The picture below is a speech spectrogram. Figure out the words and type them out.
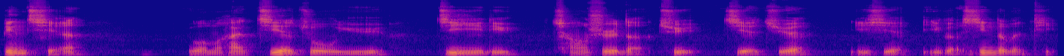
并且我们还借助于记忆力尝试的去解决一些一个新的问题。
